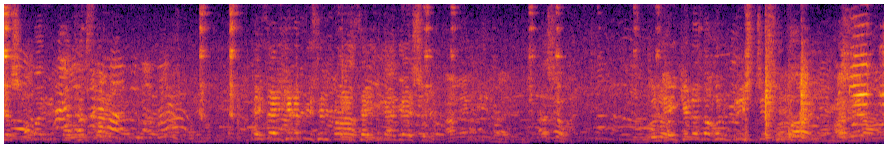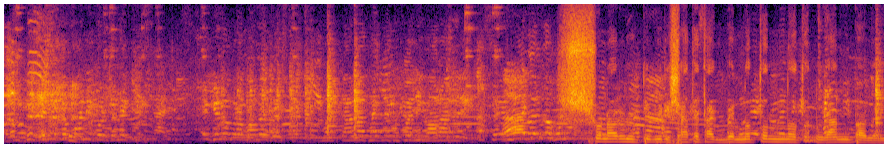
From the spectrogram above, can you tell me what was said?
যে সবারই কথা এখানে পিছন পাড়া আছে, এইদিকে আগে এসো আসো। এইখানে যখন বৃষ্টি শুরু হয় পানি পড়বে নাকি? সোনারুল টিভির সাথে থাকবেন, নতুন নতুন গান পাবেন।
